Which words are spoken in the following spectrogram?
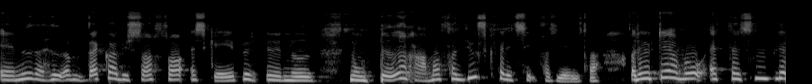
andet, der hedder, hvad gør vi så for at skabe øh, noget, nogle bedre rammer for livskvalitet for de ældre? Og det er jo der, hvor at der sådan bliver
